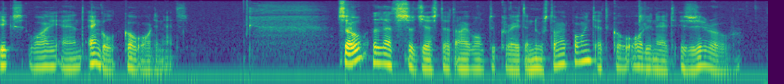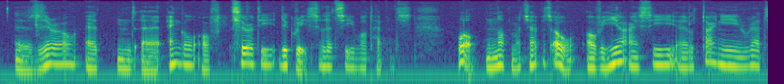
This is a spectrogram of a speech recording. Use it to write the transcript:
x, y and angle coordinates. So let's suggest that I want to create a new start point at coordinate 0, uh, 0 at an uh, angle of 30 degrees. Let's see what happens. Well, not much happens. Oh, over here I see a tiny red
